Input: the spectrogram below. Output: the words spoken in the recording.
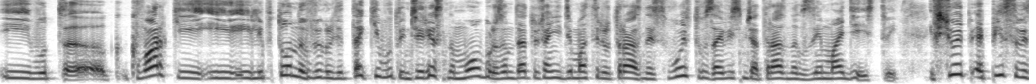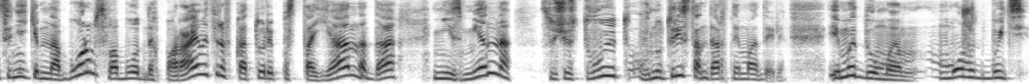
и вот э, кварки и, и лептоны выглядят таким вот интересным образом, да, то есть они демонстрируют разные свойства в зависимости от разных взаимодействий. И все это описывается неким набором свободных параметров, которые постоянно, да, неизменно существуют внутри стандартной модели. И мы думаем, может быть,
